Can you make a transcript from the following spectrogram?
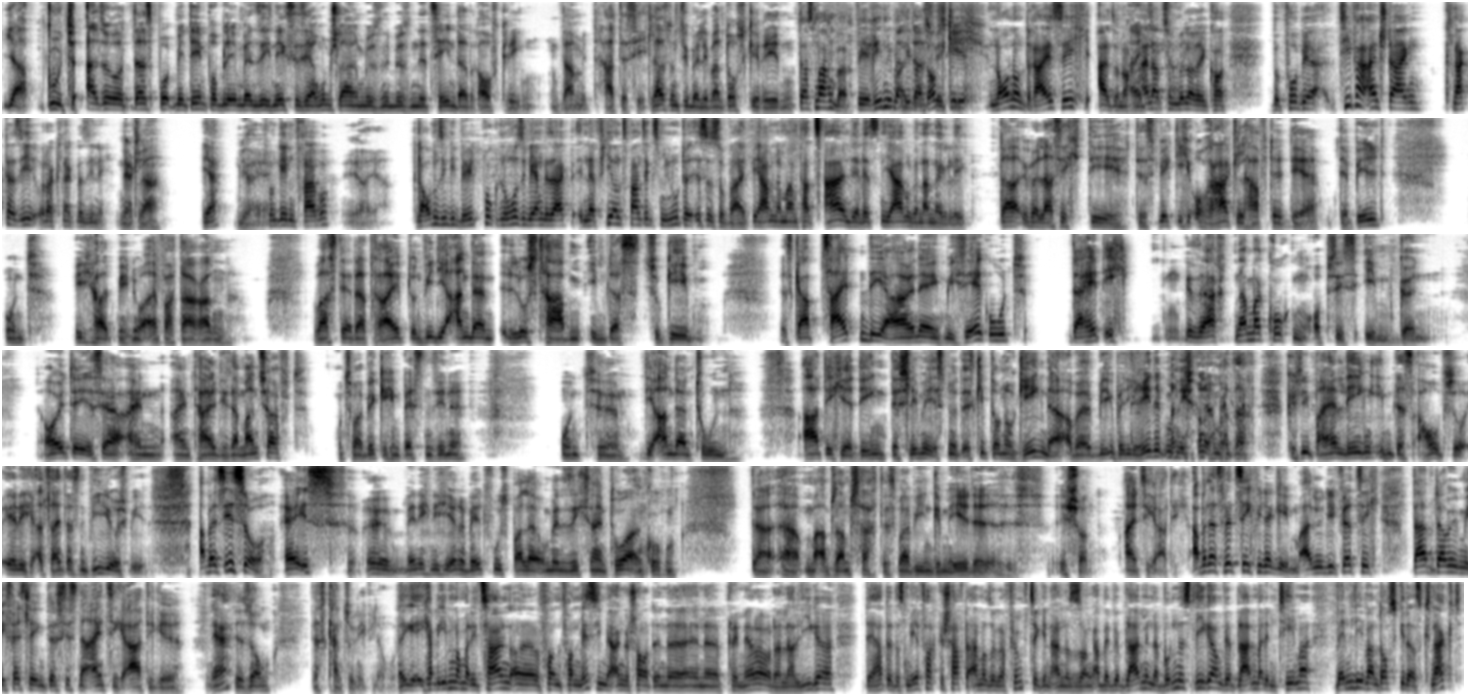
Ja, gut, also das mit dem Problem, wenn sie sich nächstes Jahr rumschlagen müssen, sie müssen eine zehn da drauf kriegen. Und damit hat es sich. Lass uns über Lewandowski reden. Das machen wir. Wir reden über Weil Lewandowski. 39, also noch einer zum Müller-Rekord. Bevor wir tiefer einsteigen, knackt er sie oder knackt er sie nicht? Ja, klar. Ja? Ja, ja. Schon gegen Freiburg? Ja, ja. Glauben Sie die Bildprognose? Wir haben gesagt, in der 24. Minute ist es soweit. Wir haben da mal ein paar Zahlen der letzten Jahre übereinander gelegt. Da überlasse ich die, das wirklich Orakelhafte der, der Bild. Und ich halte mich nur einfach daran, was der da treibt und wie die anderen Lust haben, ihm das zu geben. Es gab Zeiten, die erinnere ich mich sehr gut, da hätte ich gesagt, na mal gucken, ob sie es ihm gönnen. Heute ist er ein, ein Teil dieser Mannschaft, und zwar wirklich im besten Sinne. Und äh, die anderen tun artig ihr Ding. Das Schlimme ist nur, es gibt auch noch Gegner, aber über die redet man nicht, sondern man sagt, die Bayern legen ihm das auf, so ehrlich, als sei das ein Videospiel. Aber es ist so. Er ist, äh, wenn ich nicht irre, Weltfußballer und wenn Sie sich sein Tor angucken, da äh, am Samstag, das war wie ein Gemälde, das ist, ist schon einzigartig. Aber das wird es nicht wieder geben. Also die 40, da, da will ich mich festlegen, das ist eine einzigartige ja? Saison. Das kannst du nicht wiederholen. Ich habe eben noch mal die Zahlen äh, von, von Messi mir angeschaut in der, in der Primera oder La Liga. Der hatte das mehrfach geschafft, einmal sogar 50 in einer Saison. Aber wir bleiben in der Bundesliga und wir bleiben bei dem Thema, wenn Lewandowski das knackt,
